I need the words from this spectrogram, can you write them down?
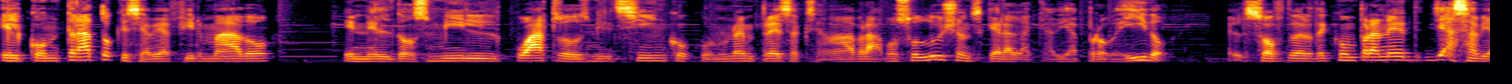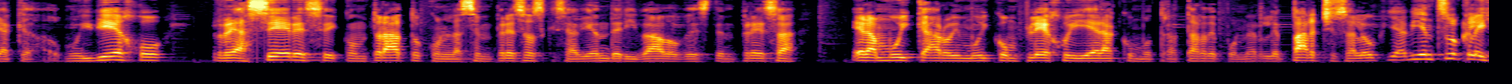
El contrato que se había firmado en el 2004-2005 con una empresa que se llamaba Bravo Solutions, que era la que había proveído el software de Compranet, ya se había quedado muy viejo, rehacer ese contrato con las empresas que se habían derivado de esta empresa era muy caro y muy complejo y era como tratar de ponerle parches a algo que ya había. Entonces lo que le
